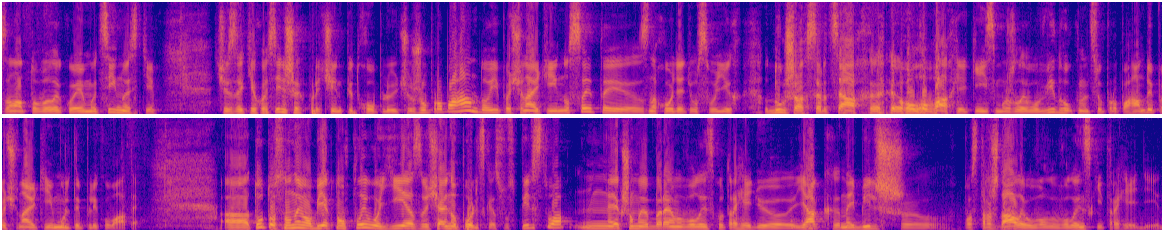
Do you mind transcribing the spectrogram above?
занадто великої емоційності, чи з якихось інших причин підхоплюють чужу пропаганду і починають її носити, знаходять у своїх душах, серцях, головах якийсь, можливо, відгук на цю пропаганду і починають її мультиплікувати. Тут основним об'єктом впливу є, звичайно, польське суспільство, якщо ми беремо волинську трагедію, як найбільш е, постраждали у волинській трагедії.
